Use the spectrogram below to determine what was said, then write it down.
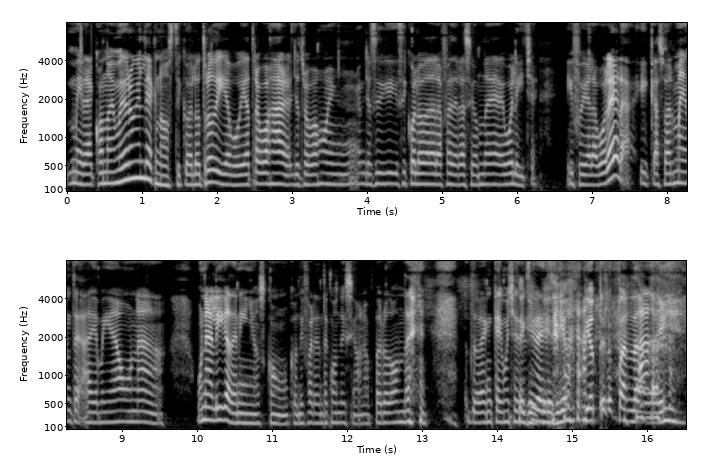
Mira, cuando me dieron el diagnóstico, el otro día voy a trabajar, yo trabajo en, yo soy psicóloga de la Federación de Boliche y fui a la bolera y casualmente ahí había una, una liga de niños con, con diferentes condiciones, pero donde ven que hay mucha diferencia. Dios, te lo ahí.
